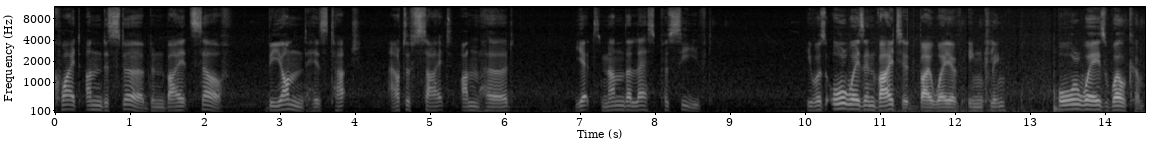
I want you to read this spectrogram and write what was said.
quite undisturbed and by itself, beyond his touch, out of sight, unheard, yet none the less perceived. He was always invited by way of inkling, always welcome.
